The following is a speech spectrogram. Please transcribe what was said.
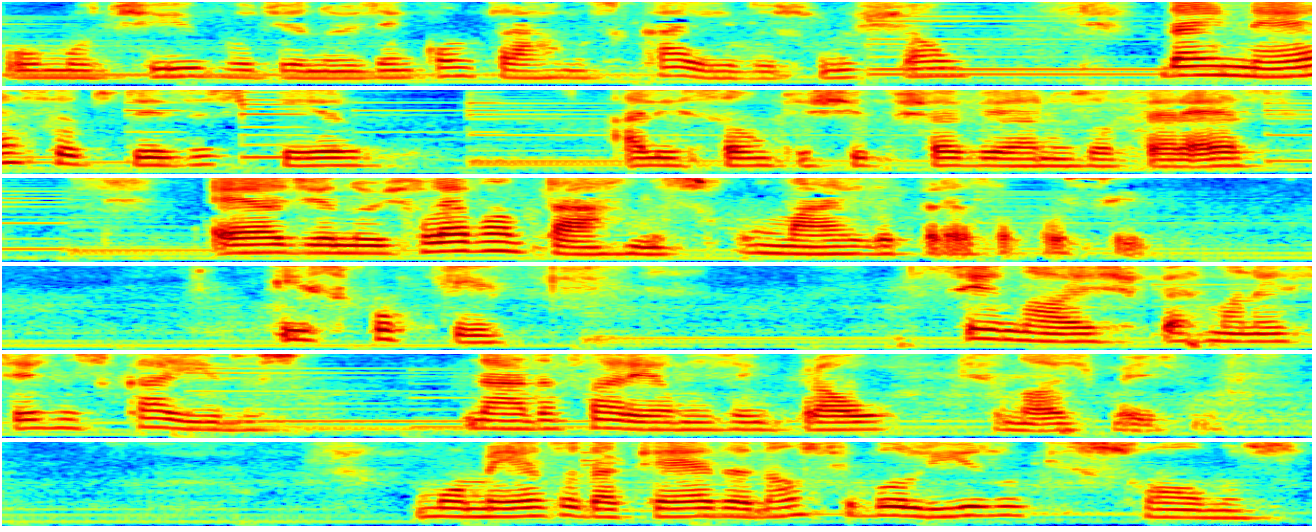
o motivo de nos encontrarmos caídos no chão da inércia do desespero, a lição que Chico Xavier nos oferece é a de nos levantarmos o mais depressa possível. Isso porque, se nós permanecermos caídos, nada faremos em prol de nós mesmos. O momento da queda não simboliza o que somos,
